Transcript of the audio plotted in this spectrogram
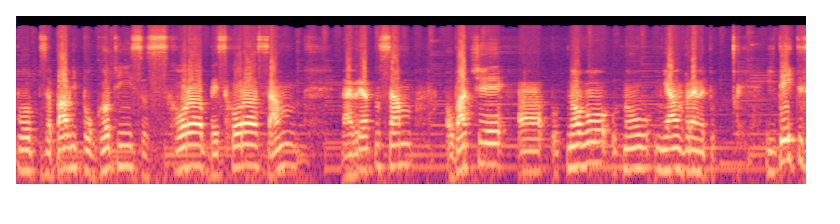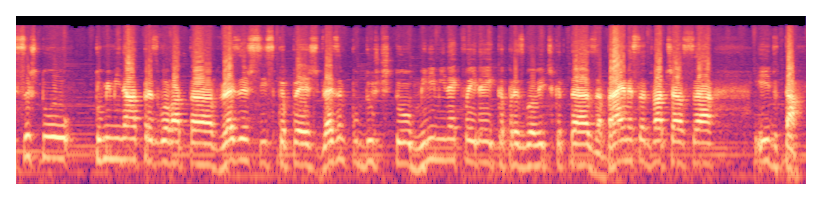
по-забавни, по-готини, с хора, без хора, сам, най-вероятно сам. Обаче, а, отново, отново нямам времето. Идеите също ту ми минават през главата, влезеш си скъпеш, влезем под душчето, мини ми някаква идейка през главичката, забравяме след 2 часа и до там.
